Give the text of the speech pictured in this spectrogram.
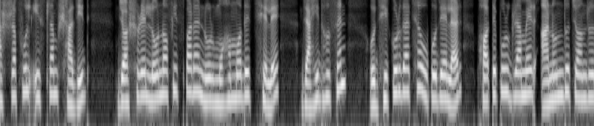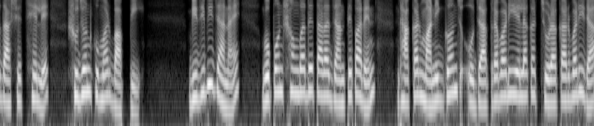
আশরাফুল ইসলাম সাজিদ যশোরের লোন অফিসপাড়া নূর মোহাম্মদের ছেলে জাহিদ হোসেন ও ঝিকুরগাছা উপজেলার ফতেপুর গ্রামের আনন্দচন্দ্র দাসের ছেলে সুজন কুমার বাপ্পি। বিজিবি জানায়, গোপন সংবাদে তারা জানতে পারেন, ঢাকার মানিকগঞ্জ ও যাত্রাবাড়ি এলাকার চোরাকারবাড়িরা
